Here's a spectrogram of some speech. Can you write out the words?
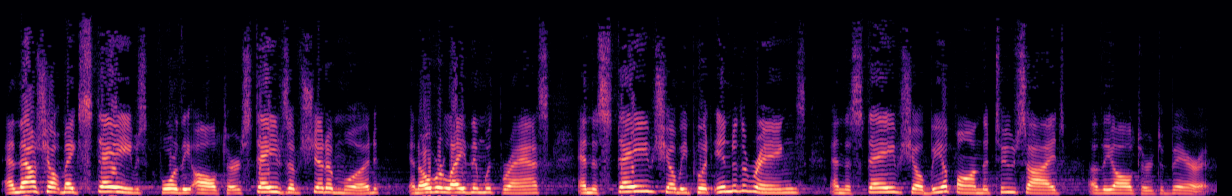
and thou shalt make staves for the altar, staves of shittim wood, and overlay them with brass, and the staves shall be put into the rings, and the staves shall be upon the two sides of the altar to bear it.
